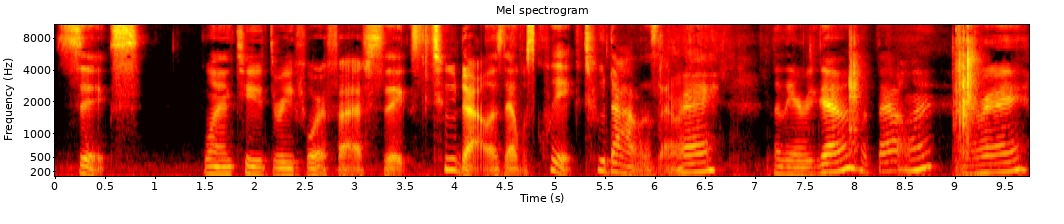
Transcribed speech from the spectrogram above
Six, one, two, three, four, five, six. Two dollars. That was quick. Two dollars. All right. So there we go with that one. All right.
